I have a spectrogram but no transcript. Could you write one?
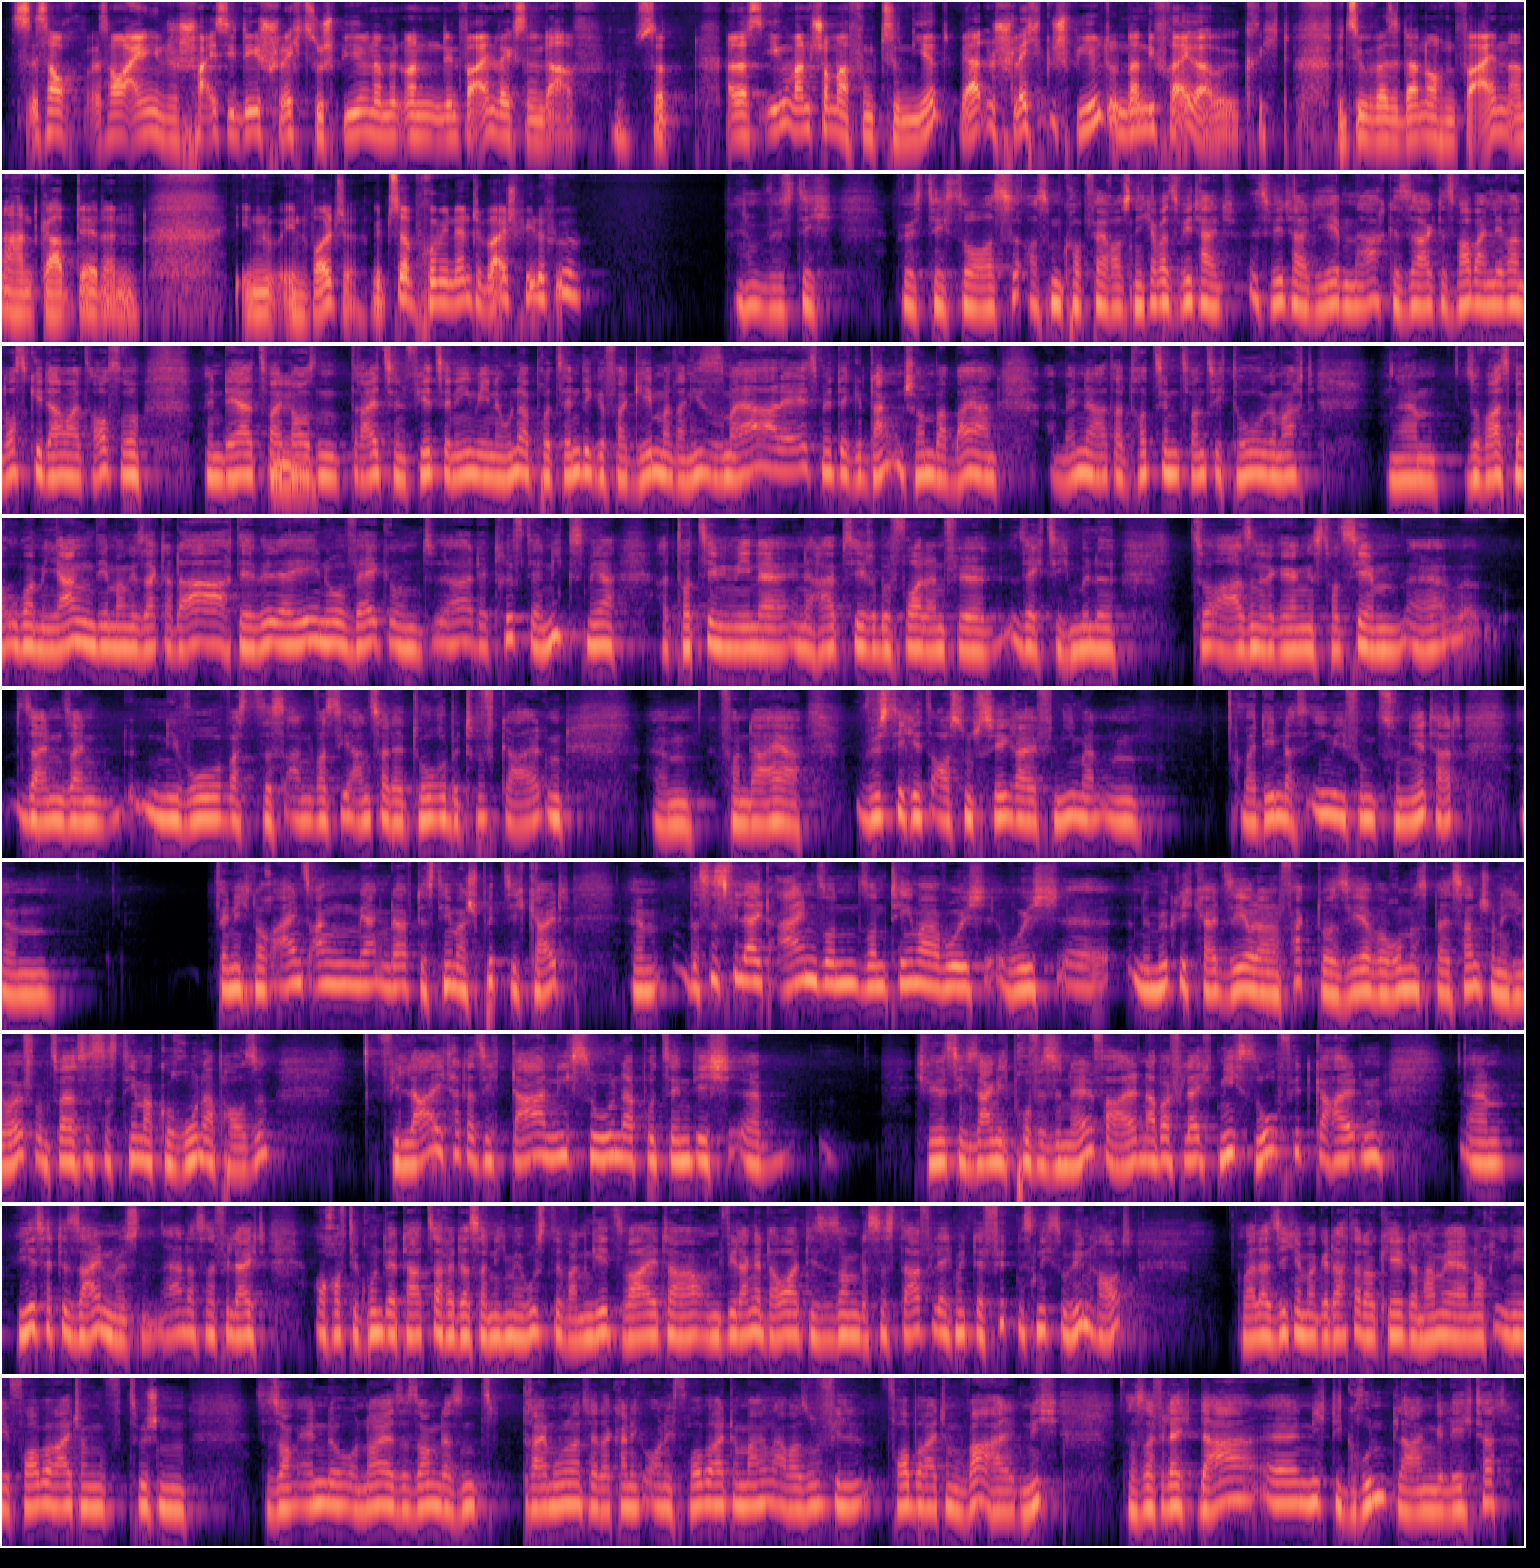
es ist auch, ist auch eigentlich eine scheiß Idee, schlecht zu spielen, damit man den Verein wechseln darf. Das hat, hat das irgendwann schon mal funktioniert. Wir hatten schlecht gespielt und dann die Freigabe gekriegt. Beziehungsweise dann noch einen Verein an der Hand gehabt, der dann ihn, ihn wollte. Gibt es da prominente Beispiele für? Wüsste ich, wüsste ich so aus, aus dem Kopf heraus nicht. Aber es wird halt, es wird halt jedem nachgesagt. Es war bei Lewandowski damals auch so, wenn der 2013, 14 irgendwie eine hundertprozentige vergeben hat, dann hieß es mal, ja, der ist mit den Gedanken schon bei Bayern. Am Ende hat er trotzdem 20 Tore gemacht. Ähm, so war es bei Aubameyang, dem man gesagt hat, ach, der will ja eh nur weg und ja, der trifft ja nichts mehr. Hat trotzdem in der, in der Halbserie, bevor er dann für 60 Mülle zu Arsenal gegangen ist, trotzdem äh, sein, sein Niveau, was das an, was die Anzahl der Tore betrifft, gehalten. Ähm, von daher wüsste ich jetzt aus dem Stehgreif niemanden, bei dem das irgendwie funktioniert hat. Ähm, wenn ich noch eins anmerken darf, das Thema Spritzigkeit. Ähm, das ist vielleicht ein so ein, so ein Thema, wo ich, wo ich äh, eine Möglichkeit sehe oder einen Faktor sehe, warum es bei Sancho nicht läuft. Und zwar ist es das Thema Corona-Pause. Vielleicht hat er sich da nicht so hundertprozentig, äh, ich will jetzt nicht sagen, nicht professionell verhalten, aber vielleicht nicht so fit gehalten, ähm, wie es hätte sein müssen. Ja, dass er vielleicht auch aufgrund der Tatsache, dass er nicht mehr wusste, wann geht's weiter und wie lange dauert die Saison, dass es da vielleicht mit der Fitness nicht so hinhaut, weil er sich immer gedacht hat, okay, dann haben wir ja noch irgendwie Vorbereitung zwischen Saisonende und neuer Saison, das sind drei Monate, da kann ich ordentlich Vorbereitung machen, aber so viel Vorbereitung war halt nicht, dass er vielleicht da äh, nicht die Grundlagen gelegt hat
